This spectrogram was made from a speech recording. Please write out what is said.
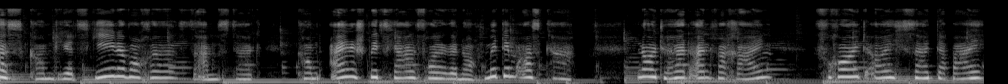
das kommt jetzt jede Woche Samstag, kommt eine Spezialfolge noch mit dem Oscar. Leute, hört einfach rein, freut euch, seid dabei,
